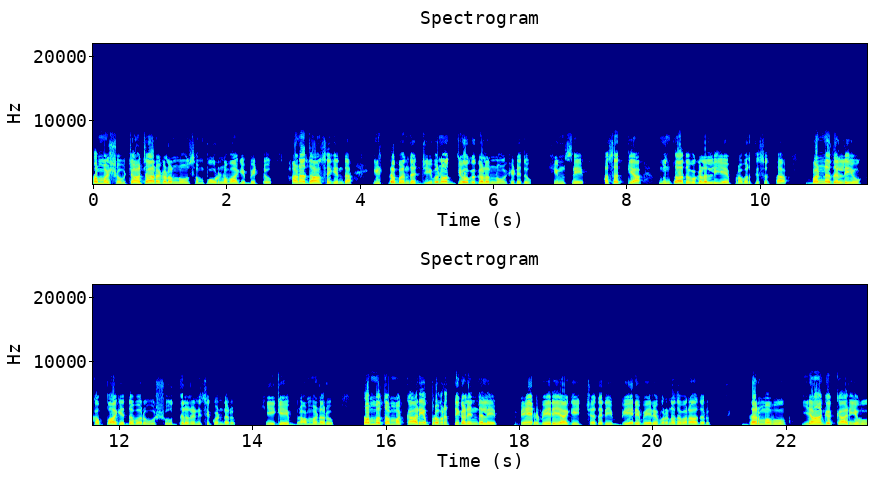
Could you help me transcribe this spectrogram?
ತಮ್ಮ ಶೌಚಾಚಾರಗಳನ್ನು ಸಂಪೂರ್ಣವಾಗಿ ಬಿಟ್ಟು ಹಣದಾಸೆಯಿಂದ ಇಷ್ಟ ಬಂದ ಜೀವನೋದ್ಯೋಗಗಳನ್ನು ಹಿಡಿದು ಹಿಂಸೆ, ಅಸತ್ಯ ಮುಂತಾದವುಗಳಲ್ಲಿಯೇ ಪ್ರವರ್ತಿಸುತ್ತಾ ಬಣ್ಣದಲ್ಲಿಯೂ ಕಪ್ಪಾಗಿದ್ದವರು ಶೂದ್ರರೆನಿಸಿಕೊಂಡರು. ಹೀಗೆ ಬ್ರಾಹ್ಮಣರು ತಮ್ಮ ತಮ್ಮ ಕಾರ್ಯಪ್ರವೃತ್ತಿಗಳಿಂದಲೇ ಬೇರೆ ಬೇರೆಯಾಗಿ ಚದರಿ ಬೇರೆ ಬೇರೆ ವರ್ಣದವರಾದರು. ಧರ್ಮವು, ಯಾಗ ಕಾರ್ಯವು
